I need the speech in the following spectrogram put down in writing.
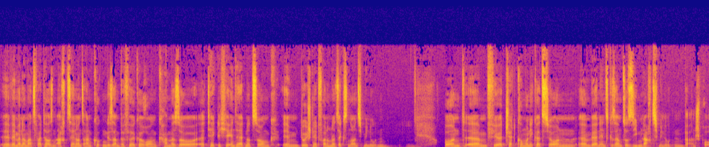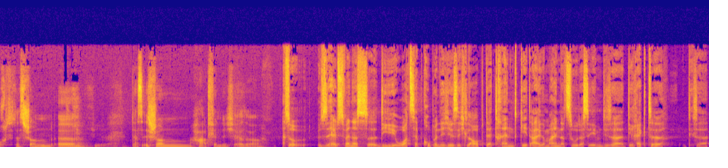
Äh, wenn wir nochmal 2018 uns angucken, Gesamtbevölkerung, haben wir so äh, tägliche Internetnutzung im Durchschnitt von 196 Minuten. Und ähm, für Chat-Kommunikation ähm, werden insgesamt so 87 Minuten beansprucht. Das ist schon, äh, das ist schon hart, finde ich. Also, also selbst wenn es äh, die WhatsApp-Gruppe nicht ist, ich glaube, der Trend geht allgemein dazu, dass eben dieser direkte, dieser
